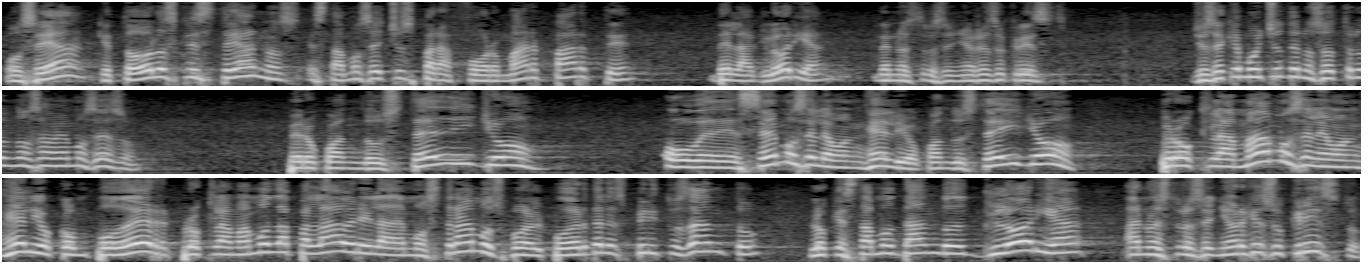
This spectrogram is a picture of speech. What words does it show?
O sea, que todos los cristianos estamos hechos para formar parte de la gloria de nuestro Señor Jesucristo. Yo sé que muchos de nosotros no sabemos eso, pero cuando usted y yo obedecemos el Evangelio, cuando usted y yo proclamamos el Evangelio con poder, proclamamos la palabra y la demostramos por el poder del Espíritu Santo, lo que estamos dando es gloria a nuestro Señor Jesucristo,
